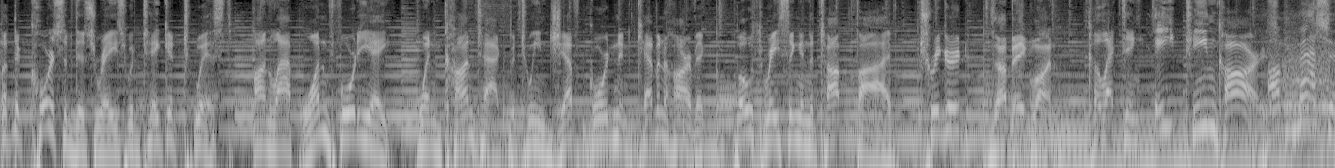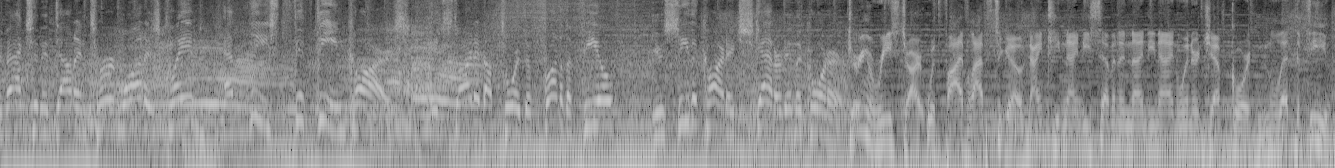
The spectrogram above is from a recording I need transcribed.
But the course of this race would take a twist on lap 148 when contact between Jeff Gordon and Kevin Harvick, both racing in the top five, triggered the big one, collecting 18 cars. A massive accident down in turn one has claimed at least 15 cars. It started up toward the front of the field. You see the carnage scattered in the corner. During a restart with five laps to go, 1997 and 99 winner Jeff Gordon led the field.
